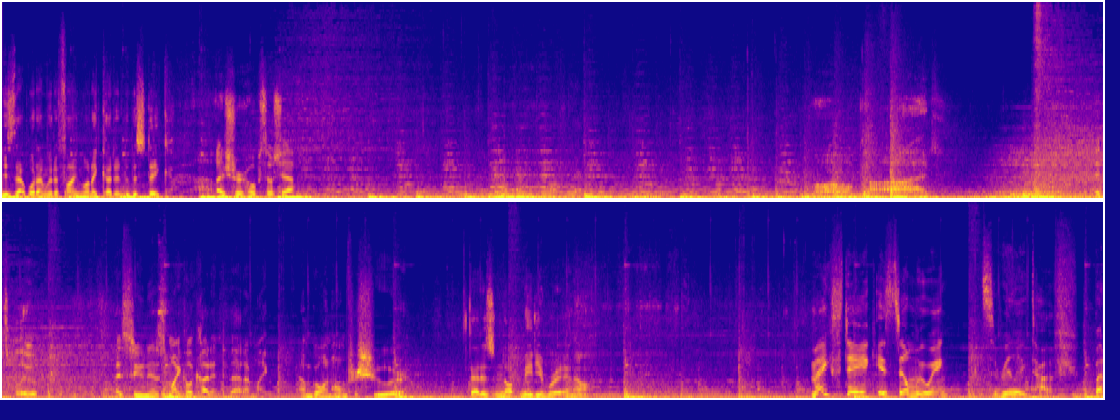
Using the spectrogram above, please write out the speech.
Is that what I'm going to find when I cut into the steak? I sure hope so, chef. Oh, God. It's blue. As soon as Michael cut into that, I'm like, I'm going home for sure. That is not medium rare. No. Mike's steak is still mooing. It's really tough, but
